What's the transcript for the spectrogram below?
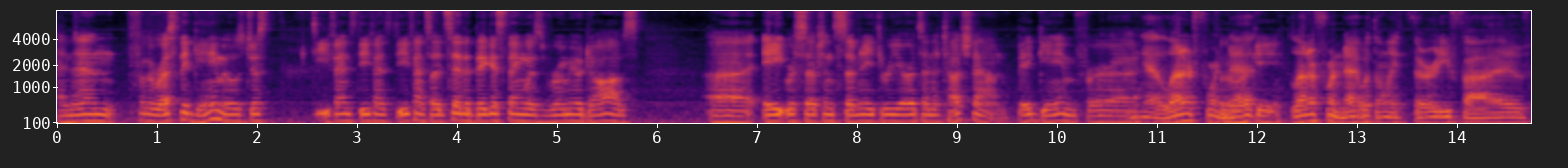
And then for the rest of the game, it was just defense, defense, defense. I'd say the biggest thing was Romeo Doubs, uh, eight receptions, seventy three yards, and a touchdown. Big game for. Uh, yeah. Leonard Fournette, rookie. Leonard Fournette with only thirty-five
